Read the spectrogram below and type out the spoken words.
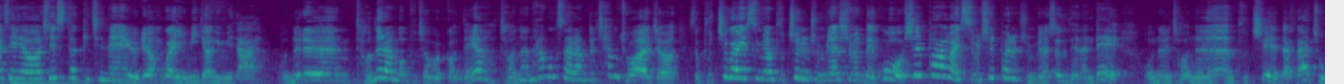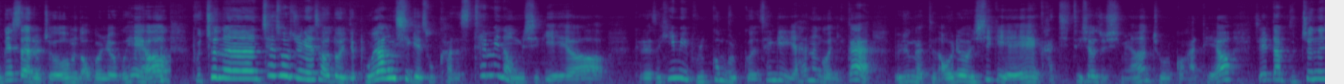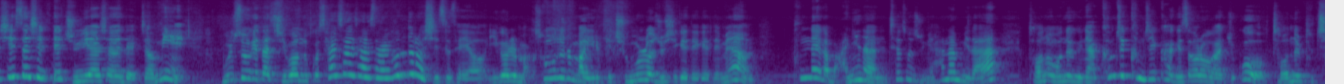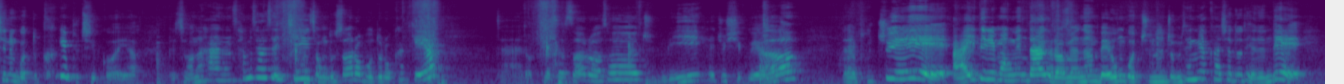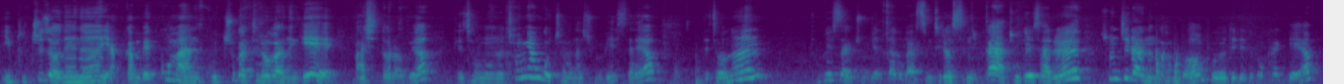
안녕하세요. 시스터 키친의 요리연구가 이미경입니다. 오늘은 전을 한번 부쳐볼 건데요. 저는 한국 사람들 참 좋아하죠. 그래서 부추가 있으면 부추를 준비하시면 되고 실파가 있으면 실파를 준비하셔도 되는데 오늘 저는 부추에다가 조갯살을 좀 넣어보려고 해요. 부추는 채소 중에서도 이제 보양식에 속하는 스테미너 음식이에요. 그래서 힘이 불끈불끈 생기게 하는 거니까 요즘 같은 어려운 시기에 같이 드셔주시면 좋을 것 같아요. 일단 부추는 씻으실 때 주의하셔야 될 점이 물 속에다 집어넣고 살살살살 흔들어 씻으세요. 이거를 막 손으로 막 이렇게 주물러 주시게 되게 되면 풋내가 많이 나는 채소 중에 하나입니다. 저는 오늘 그냥 큼직큼직하게 썰어가지고 전을 부치는 것도 크게 부칠 거예요. 그래서 저는 한 3, 4cm 정도 썰어 보도록 할게요. 자, 이렇게 해서 썰어서 준비해 주시고요. 그다음에 부추에 아이들이 먹는다 그러면은 매운 고추는 좀 생략하셔도 되는데 이 부추전에는 약간 매콤한 고추가 들어가는 게 맛있더라고요. 그래서 저는 오늘 청양고추 하나 준비했어요. 근데 저는 조개살 준비했다고 말씀드렸으니까 조개살을 손질하는 거 한번 보여드리도록 할게요.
